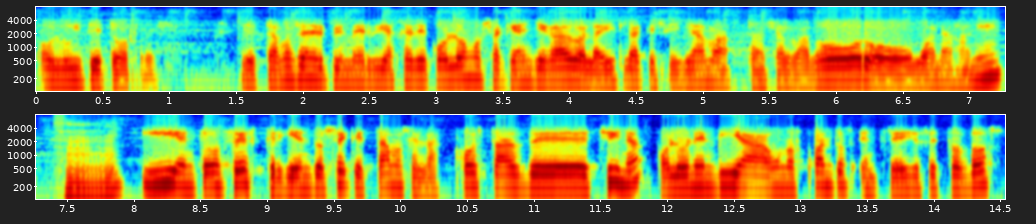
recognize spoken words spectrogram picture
o Luis de Torres. Estamos en el primer viaje de Colón, o sea que han llegado a la isla que se llama San Salvador o Guanajaní. Mm. Y entonces, creyéndose que estamos en las costas de China, Colón envía a unos cuantos, entre ellos estos dos,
